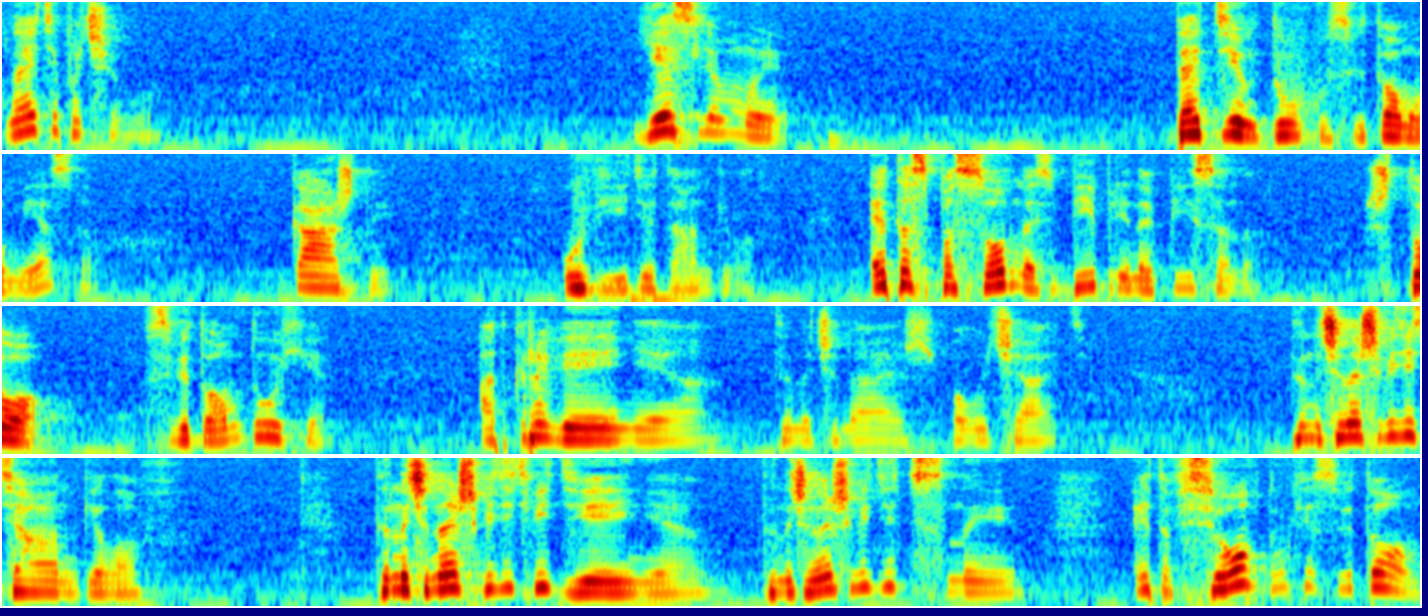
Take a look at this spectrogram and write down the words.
Знаете почему? Если мы дадим Духу Святому место, каждый увидит ангелов. Эта способность в Библии написана, что в Святом Духе откровение ты начинаешь получать, ты начинаешь видеть ангелов, ты начинаешь видеть видения, ты начинаешь видеть сны. Это все в Духе Святом.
